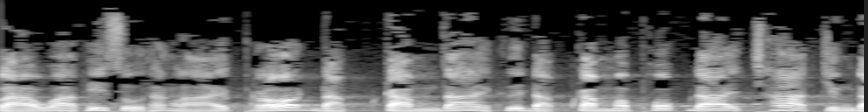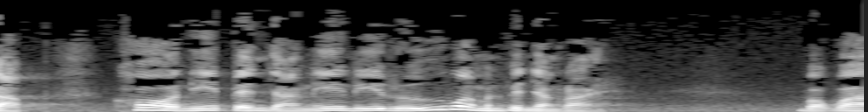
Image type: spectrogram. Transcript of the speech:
กล่าวว่าพิสูจทั้งหลาย เพราะดับกรรมได้คือดับกรรมมาพบได้ชาติจึงดับ ข้อนี้เป็นอย่างนี้นี้หรือว่ามันเป็นอย่างไร บอกว่า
